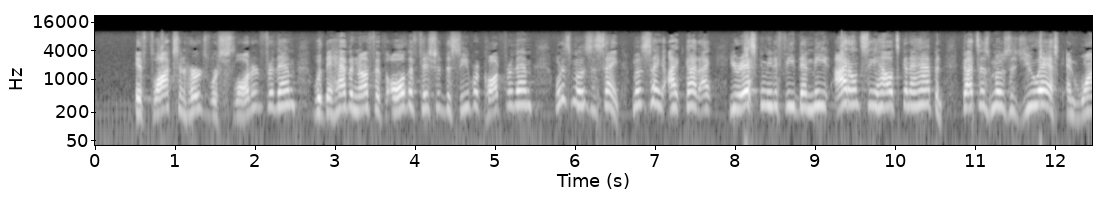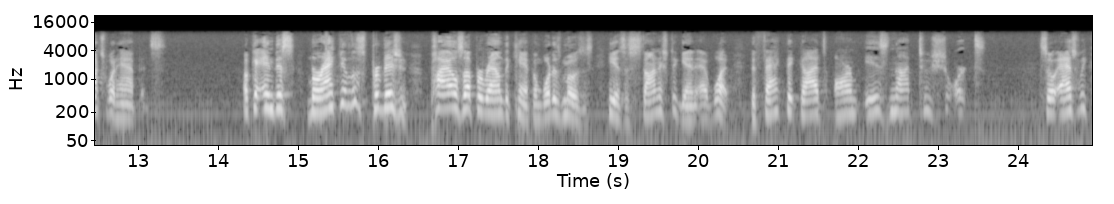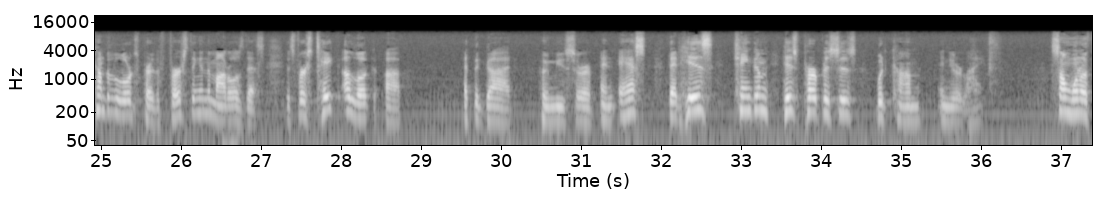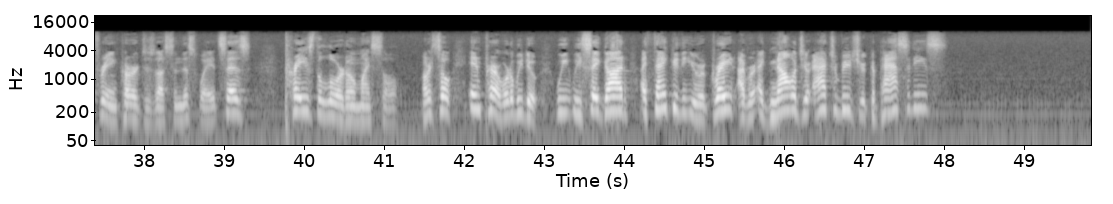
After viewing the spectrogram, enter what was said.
if flocks and herds were slaughtered for them? Would they have enough if all the fish of the sea were caught for them? What is Moses saying? Moses saying, I, God, I, you're asking me to feed them meat. I don't see how it's going to happen. God says, Moses, you ask and watch what happens. Okay, and this miraculous provision piles up around the camp. And what is Moses? He is astonished again at what? The fact that God's arm is not too short. So as we come to the Lord's Prayer, the first thing in the model is this. Is first take a look up at the God whom you serve and ask that his kingdom, his purposes would come in your life. Psalm 103 encourages us in this way. It says, Praise the Lord, O my soul. All right, so in prayer, what do we do? We, we say, God, I thank you that you are great. I acknowledge your attributes, your capacities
